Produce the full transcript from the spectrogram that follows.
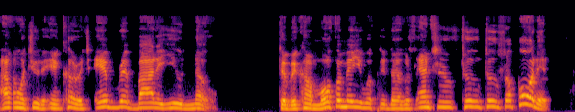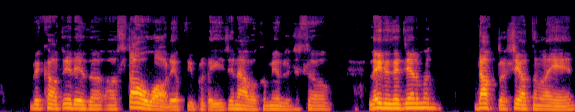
I want you to encourage everybody you know to become more familiar with the Douglass and to, to, to support it because it is a, a stalwart, if you please, in our community. So, ladies and gentlemen, Dr. Shelton Land,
